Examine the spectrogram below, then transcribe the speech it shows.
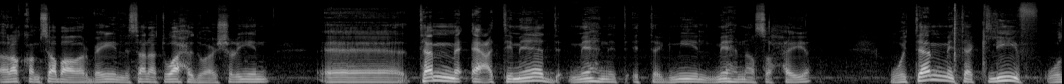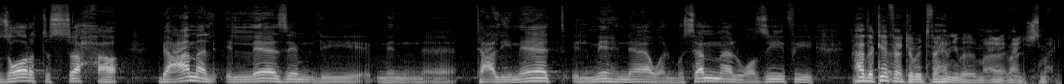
رقم 47 لسنة 21 آه تم اعتماد مهنة التجميل مهنة صحية وتم تكليف وزارة الصحة بعمل اللازم من تعليمات المهنة والمسمى الوظيفي. هذا كيف يعتبر؟ تفهمني معلش اسمح لي.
